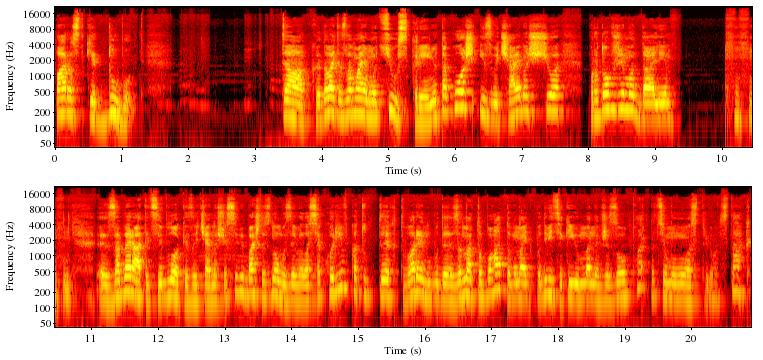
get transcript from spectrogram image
паростки дубу. Так, давайте зламаємо цю скриню також. І, звичайно, що продовжуємо далі. Забирати ці блоки, звичайно, що собі, бачите, знову з'явилася корівка. Тут тих тварин буде занадто багато. Ви навіть подивіться, який у мене вже зоопарк на цьому острові. Ось так.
